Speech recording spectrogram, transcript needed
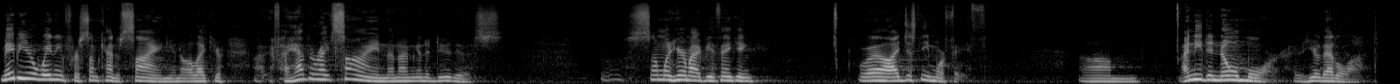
Maybe you're waiting for some kind of sign, you know, like you're, uh, if I have the right sign, then I'm going to do this. Someone here might be thinking, well, I just need more faith. Um, I need to know more. I hear that a lot.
